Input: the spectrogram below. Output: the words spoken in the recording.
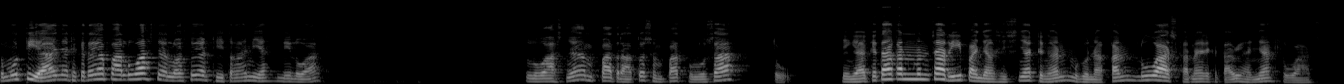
Kemudian yang diketahui apa luasnya? Luas itu yang di tengah ini ya, ini luas. Luasnya 441. Sehingga kita akan mencari panjang sisinya dengan menggunakan luas karena yang diketahui hanya luas.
